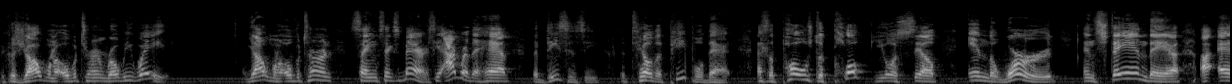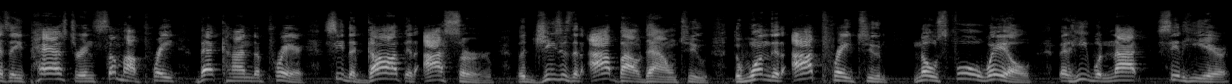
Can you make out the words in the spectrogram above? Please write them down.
because y'all want to overturn Roe v. Wade y'all want to overturn same-sex marriage. See, I'd rather have the decency to tell the people that as opposed to cloak yourself in the word and stand there uh, as a pastor and somehow pray that kind of prayer. See, the God that I serve, the Jesus that I bow down to, the one that I pray to knows full well that he would not sit here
